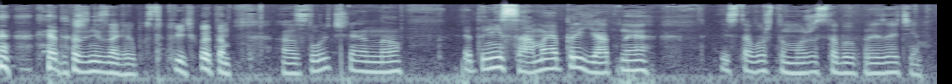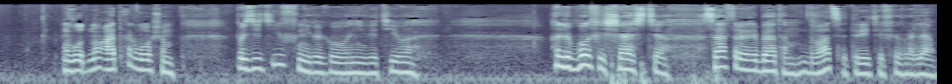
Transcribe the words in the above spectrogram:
я даже не знаю, как поступить в этом а, случае, но это не самое приятное из того, что может с тобой произойти. Вот, ну а так, в общем, позитив, никакого негатива. Любовь и счастье. Завтра, ребята, 23 февраля.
